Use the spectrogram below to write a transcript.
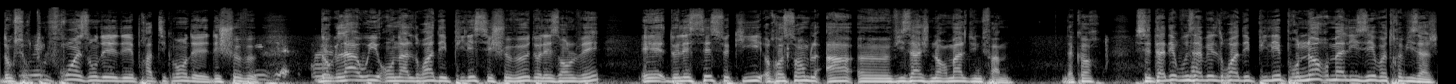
Donc sur Oui. tout le front, elles ont des, des pratiquement des, des cheveux. Oui, Donc là, oui, on a le droit d'épiler ses cheveux, de les enlever et de laisser ce qui ressemble à un visage normal d'une femme. D'accord? C'est-à-dire, vous avez le droit d'épiler pour normaliser votre visage,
